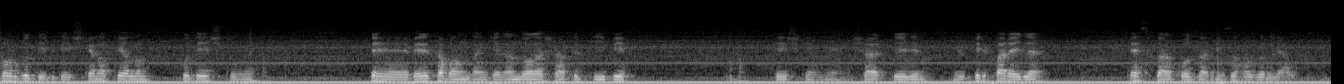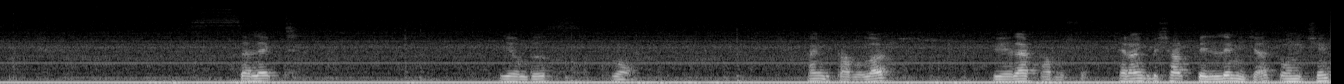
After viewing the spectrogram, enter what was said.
sorgu diye bir değişken atayalım. Bu değişkeni e, veri tabanından gelen dolar işareti db değişkenini işaretleyelim. Bir para ile SQL kodlarımızı hazırlayalım. Select yıldız from hangi tablolar? Üyeler tablosu. Herhangi bir şart belirlemeyeceğiz. Onun için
